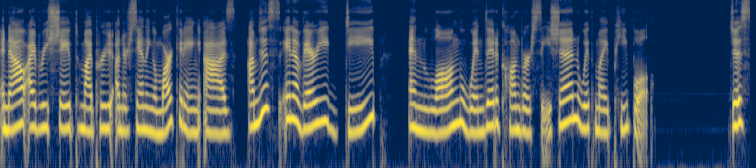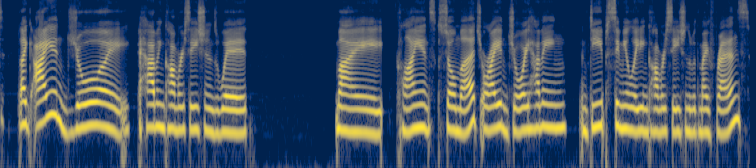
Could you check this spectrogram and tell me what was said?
And now I've reshaped my pre- understanding of marketing as I'm just in a very deep and long winded conversation with my people. Just like I enjoy having conversations with my clients so much, or I enjoy having deep, stimulating conversations with my friends.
